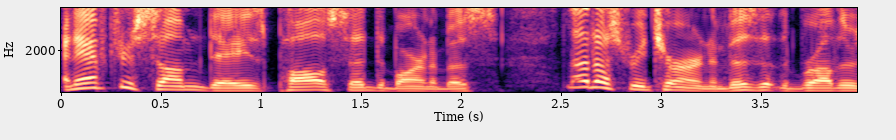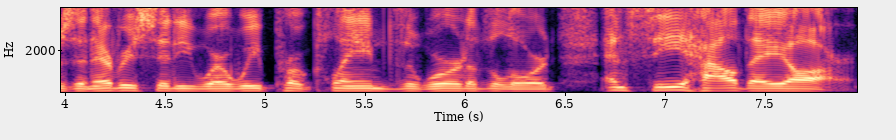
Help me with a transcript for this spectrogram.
And after some days, Paul said to Barnabas, Let us return and visit the brothers in every city where we proclaimed the word of the Lord and see how they are.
